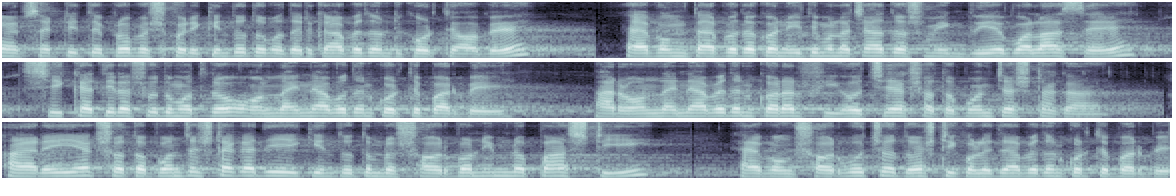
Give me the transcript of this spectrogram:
ওয়েবসাইটটিতে প্রবেশ করে কিন্তু তোমাদেরকে আবেদনটি করতে হবে। এবং তারপর দেখো নীতিমালা চার দশমিক দুইয়ে বলা আছে, শিক্ষার্থীরা শুধুমাত্র অনলাইনে আবেদন করতে পারবে। আর অনলাইনে আবেদন করার ফি হচ্ছে একশত পঞ্চাশ টাকা। আর এই একশত পঞ্চাশ টাকা দিয়েই কিন্তু তোমরা সর্বনিম্ন পাঁচটি এবং সর্বোচ্চ দশটি কলেজে আবেদন করতে পারবে।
